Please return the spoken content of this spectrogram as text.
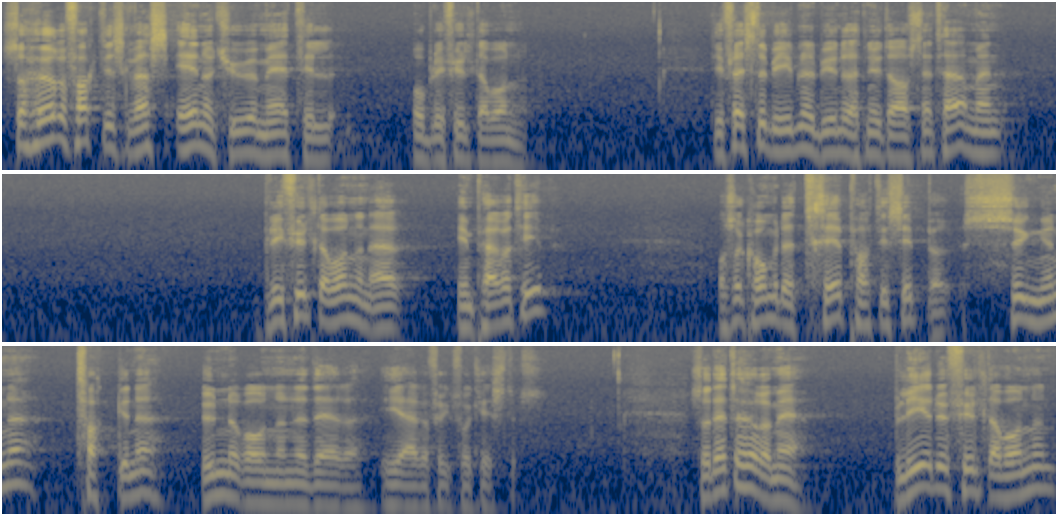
Så hører faktisk vers 21 med til å bli fylt av ånden. De fleste biblene begynner et nytt avsnitt her, men bli fylt av ånden er imperativ. Og så kommer det tre partisipper syngende, takkende, underordnende dere i ærefrykt for Kristus. Så dette hører med. Blir du fylt av Ånden,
